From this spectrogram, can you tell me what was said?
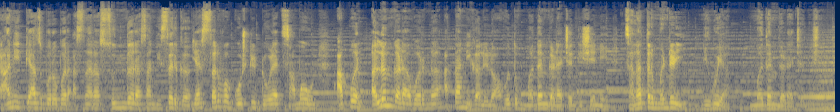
आणि त्याचबरोबर असणारा सुंदर असा निसर्ग या सर्व गोष्टी डोळ्यात सामावून आपण अलंगडावरनं आता निघालेलो आहोत मदनगडाच्या दिशेने. चला तर मंडळी निघूया मदनगडाच्या दिशेने.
